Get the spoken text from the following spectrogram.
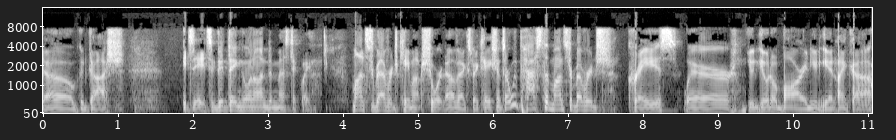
Oh, good gosh, it's it's a good thing going on domestically. Monster Beverage came up short of expectations. Are we past the Monster Beverage craze where you'd go to a bar and you'd get like a,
